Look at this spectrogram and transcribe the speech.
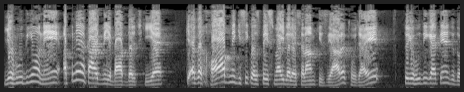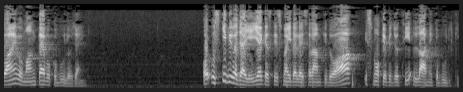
یہودیوں نے اپنے عقائد میں یہ بات درج کی ہے کہ اگر خواب میں کسی کو حضرت اسماعیل علیہ السلام کی زیارت ہو جائے، تو یہودی کہتے ہیں جو دعائیں وہ مانگتا ہے وہ قبول ہو جائیں گی۔ اور اس کی بھی وجہ یہی ہے کہ حضرت اسماعیل علیہ السلام کی دعا اس موقع پہ جو تھی، اللہ نے قبول کی۔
